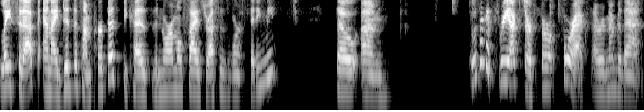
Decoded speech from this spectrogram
lace it up. And I did this on purpose because the normal size dresses weren't fitting me. So um, it was like a 3X or 4X. I remember that.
